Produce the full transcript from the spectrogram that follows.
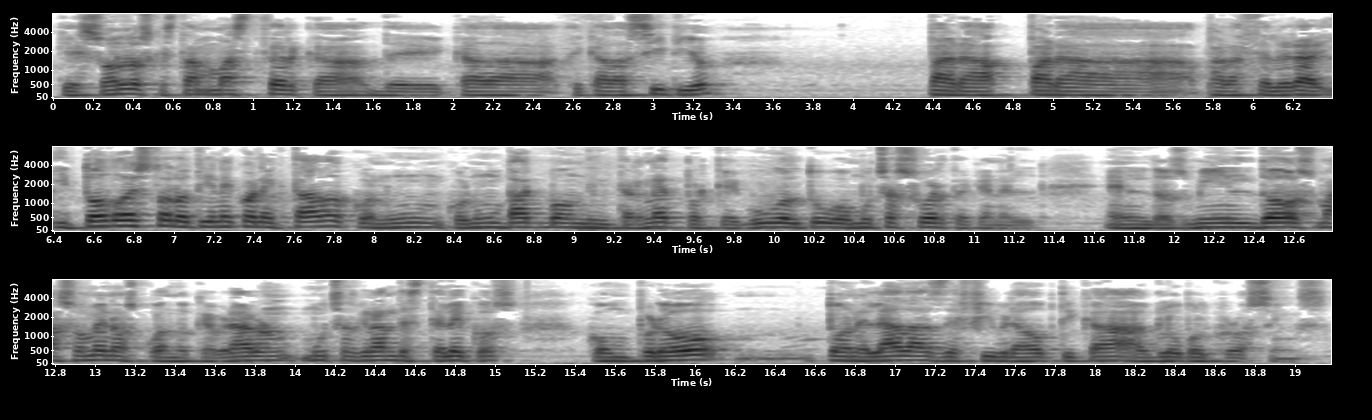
que son los que están más cerca de cada, de cada sitio para, para, acelerar. Y todo esto lo tiene conectado con un, con un backbone de Internet porque Google tuvo mucha suerte que en el, en el 2002 más o menos cuando quebraron muchas grandes telecos compró toneladas de fibra óptica a Global Crossings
